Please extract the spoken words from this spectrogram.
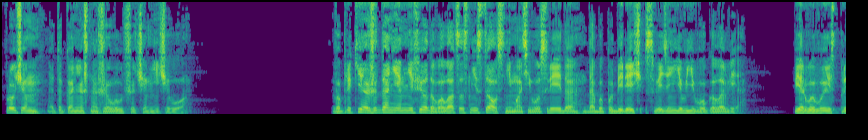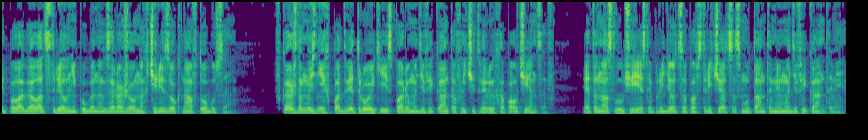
Впрочем, это, конечно же, лучше, чем ничего. Вопреки ожиданиям Нефедова, Лацис не стал снимать его с рейда, дабы поберечь сведения в его голове. Первый выезд предполагал отстрел непуганных зараженных через окна автобуса. В каждом из них по две тройки из пары модификантов и четверых ополченцев. Это на случай, если придется повстречаться с мутантами-модификантами.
